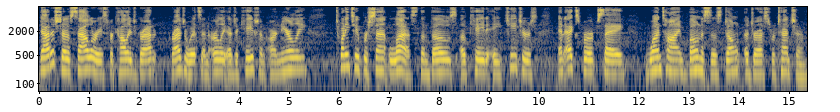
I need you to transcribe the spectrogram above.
Data shows salaries for college grad- graduates in early education are nearly 22% less than those of K 8 teachers, and experts say one time bonuses don't address retention.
